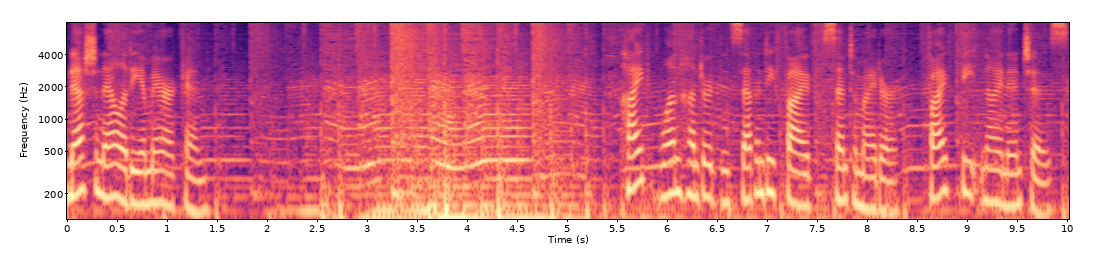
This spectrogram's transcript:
Nationality American. Height 175 centimeter, 5 feet 9 inches.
